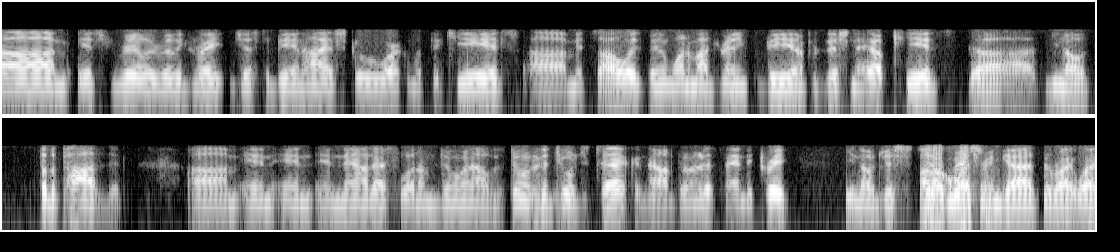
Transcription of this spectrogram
Um, it's really, really great just to be in high school working with the kids. Um, it's always been one of my dreams to be in a position to help kids, uh, you know, for the positive. Um, and and and now that's what I'm doing. I was doing it at Georgia Tech, and now I'm doing it at Sandy Creek. You know, just just no mentoring guys the right way.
